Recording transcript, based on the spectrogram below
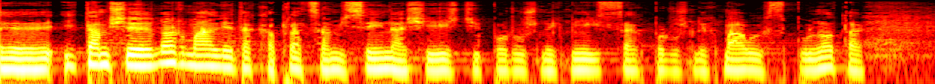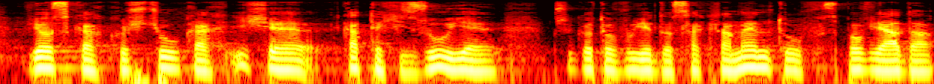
Y, I tam się normalnie taka praca misyjna się jeździ po różnych miejscach, po różnych małych wspólnotach, wioskach, kościółkach i się katechizuje, przygotowuje do sakramentów, spowiada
